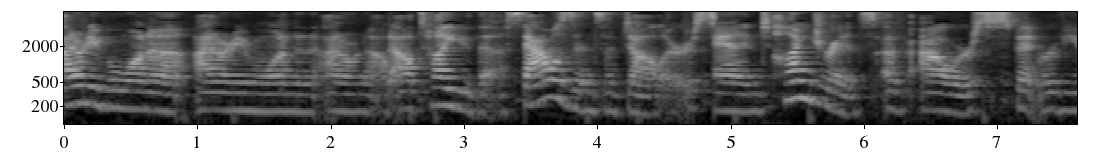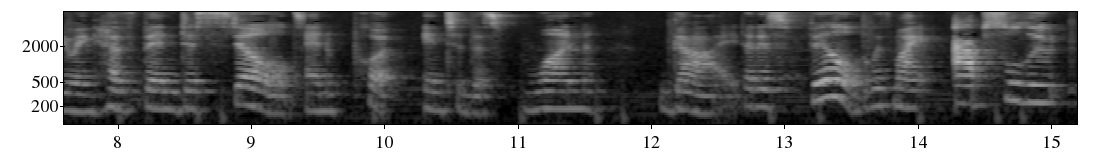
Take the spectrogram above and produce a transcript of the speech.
I don't even wanna, I don't even wanna, I don't know. I'll tell you this, thousands of dollars and hundreds of hours spent reviewing have been distilled and put into this one guide that is filled with my absolute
